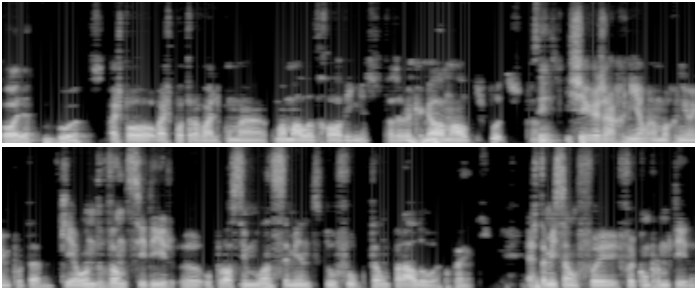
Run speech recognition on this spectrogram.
Olha, boa. Vais para o, vais para o trabalho com uma, com uma mala de rodinhas, estás a ver uhum. com aquela mala dos putos. Sim. E chegas à reunião, é uma reunião importante, que é onde vão decidir uh, o próximo lançamento do foguetão para a Lua. Ok. Esta missão foi, foi comprometida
